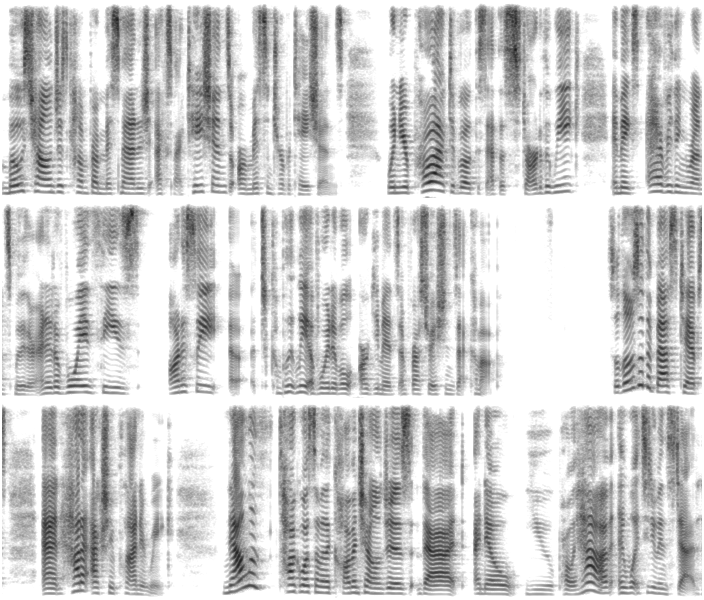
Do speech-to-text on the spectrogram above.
Most challenges come from mismanaged expectations or misinterpretations. When you're proactive about this at the start of the week, it makes everything run smoother and it avoids these honestly uh, completely avoidable arguments and frustrations that come up. So those are the best tips and how to actually plan your week. Now let's talk about some of the common challenges that I know you probably have and what to do instead.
